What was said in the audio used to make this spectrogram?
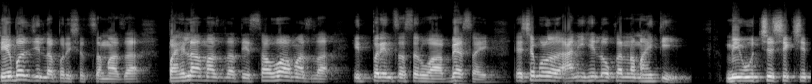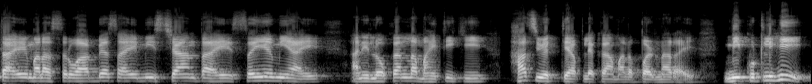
टेबल जिल्हा परिषदचा माझा पहिला माजला ते सहावा माजला इथपर्यंतचा सर्व अभ्यास आहे. त्याच्यामुळं आणि हे लोकांना माहिती मी उच्च शिक्षित आहे मला सर्व अभ्यास आहे मी शांत आहे संयमी आहे. आणि लोकांना माहिती की हाच व्यक्ती आपल्या कामाला पडणार आहे. मी कुठलीही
